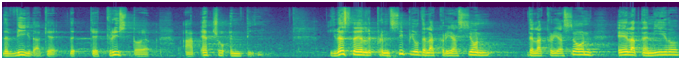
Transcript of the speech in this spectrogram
de vida que, que Cristo ha hecho en ti. Y desde el principio de la creación, de la creación, Él ha tenido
